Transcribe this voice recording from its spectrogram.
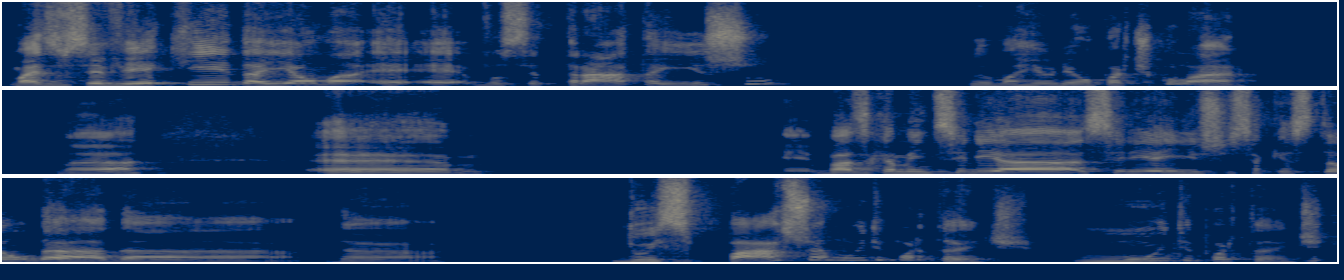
Mas você vê que daí é uma, é, é, você trata isso numa reunião particular, né? É, é basicamente seria, seria isso, essa questão da, da, da do espaço é muito importante, muito importante.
